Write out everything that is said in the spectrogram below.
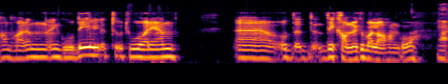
han har en, en god deal, to, to år igjen. Eh, og de- de kan jo ikke bare la han gå. Nei.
